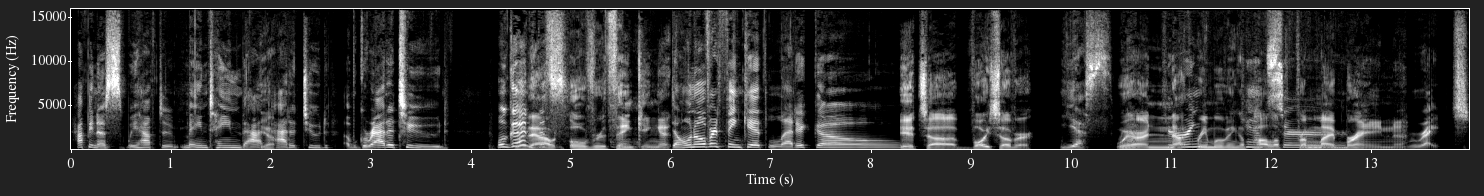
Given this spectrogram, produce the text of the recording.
happiness. We have to maintain that Yeah. attitude of gratitude. Well, good. Without This- overthinking it. don't overthink it. Let it go. It's a voiceover. yes. We we're not removing a polyp from my brain. Right.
